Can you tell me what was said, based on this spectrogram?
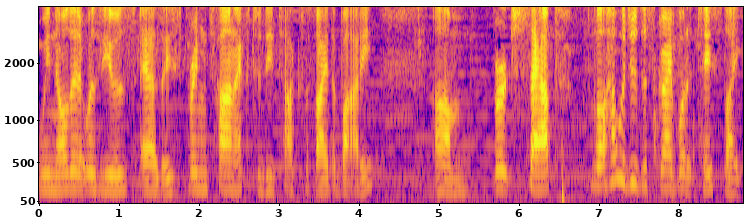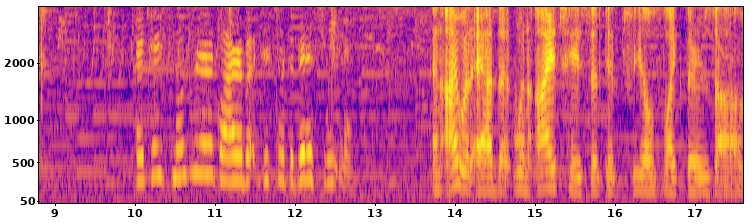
We know that it was used as a spring tonic to detoxify the body. Um, birch sap, well, how would you describe what it tastes like? It tastes mostly like water, but just with a bit of sweetness. And I would add that when I taste it, it feels like there's uh,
